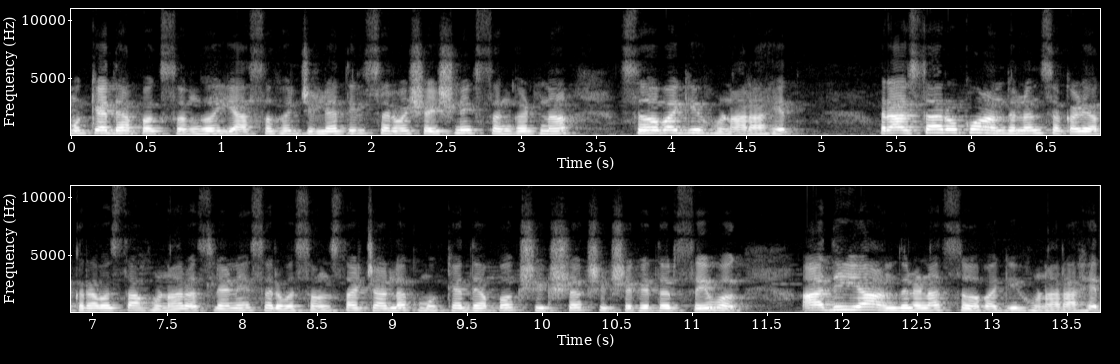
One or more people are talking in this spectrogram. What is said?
मुख्याध्यापक संघ यासह जिल्ह्यातील सर्व शैक्षणिक संघटना सहभागी होणार आहेत. रास्ता रोको आंदोलन सकाळी अकरा वाजता होणार असल्याने सर्व संस्थाचालक मुख्याध्यापक शिक्षक शिक्षकेतर सेवक आदी या आंदोलनात सहभागी होणार आहेत.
